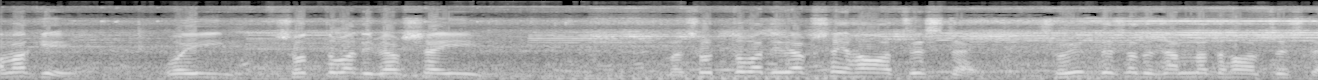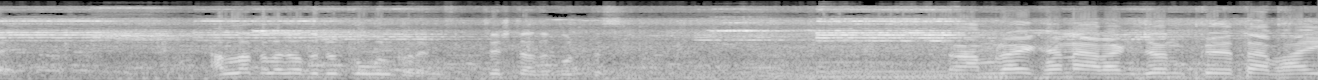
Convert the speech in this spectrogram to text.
আমাকে ওই সত্যবাদী ব্যবসায়ী সত্যবাদী ব্যবসায়ী হওয়ার চেষ্টায় শহীদদের সাথে জান্নাতে হওয়ার চেষ্টায়। আল্লাহ তালা যতটুকু কবুল করেন চেষ্টা তো করতেছি। তো আমরা এখানে আরেকজন ক্রেতা ভাই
